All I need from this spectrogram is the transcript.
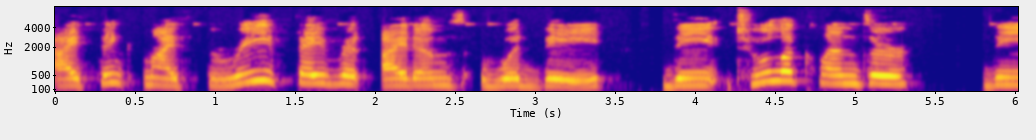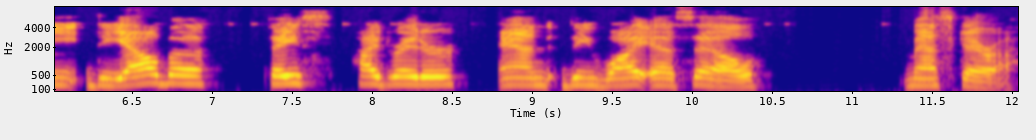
I think my three favorite items would be the Tula Cleanser, the D'Alba face hydrator, and the YSL mascara.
